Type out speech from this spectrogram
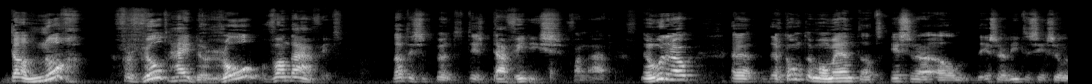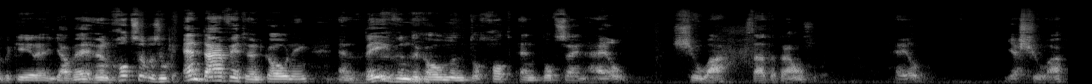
dan nog vervult hij de rol van David. Dat is het punt. Het is Davidisch van aard. En hoe dan ook, uh, er komt een moment dat Israël, de Israëlieten zich zullen bekeren en Yahweh hun God zullen zoeken en David hun koning en bevende komen tot God en tot zijn heil. Shua staat er trouwens. Heil. Yeshua.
